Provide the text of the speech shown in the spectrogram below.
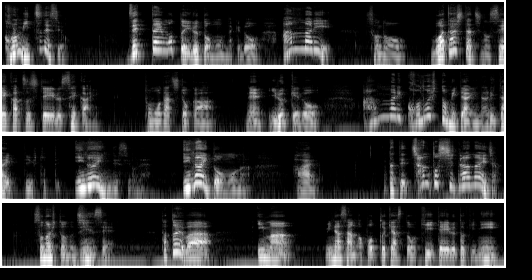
この3つですよ。絶対もっといると思うんだけど、あんまり、その、私たちの生活している世界、友達とか、ね、いるけど、あんまりこの人みたいになりたいっていう人っていないんですよね。いないと思うな。はい。だってちゃんと知らないじゃん。その人の人生。例えば、今、皆さんがポッドキャストを聞いているときに、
